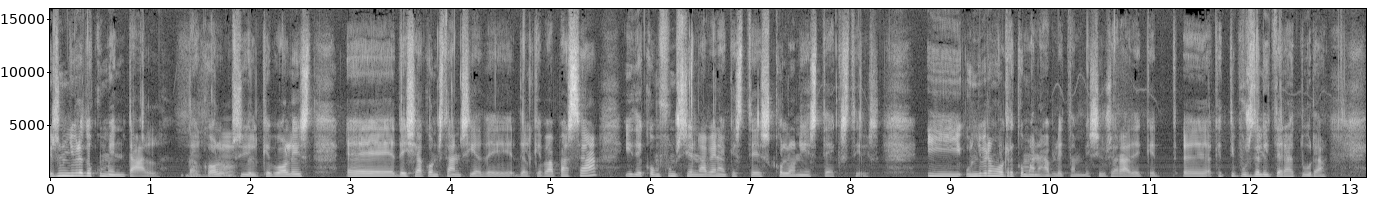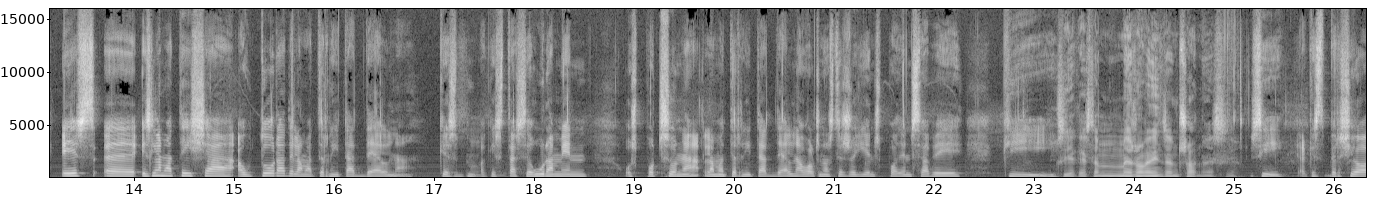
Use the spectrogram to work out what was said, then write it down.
és un llibre documental, d'acord? Mhm. O sigui, el que vol és eh, deixar constància de, del que va passar i de com funcionaven aquestes colònies tèxtils. I un llibre molt recomanable també, si us agrada aquest, eh, aquest tipus de literatura. És, eh, és la mateixa autora de la maternitat d'Elna, que és, aquesta segurament us pot sonar, la maternitat d'Elna, o els nostres oients poden saber qui, Sí, aquesta més o menys en sona, sí. Sí, aquest, per això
